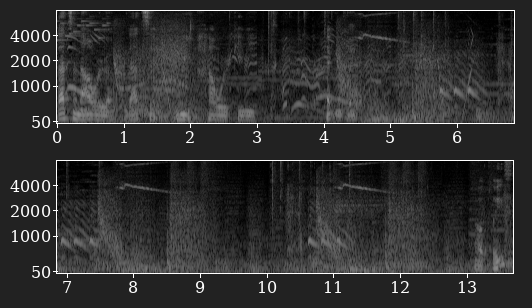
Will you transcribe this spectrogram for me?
That's an hour. That's an hour PB. Technically. Oh, please?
